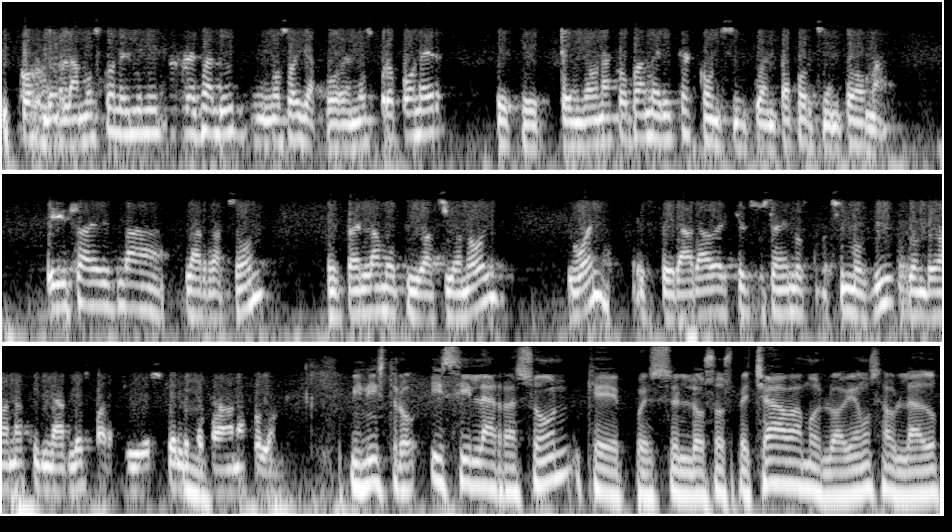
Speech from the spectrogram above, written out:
Y cuando hablamos con el ministro de Salud, dijimos, oye, podemos proponer que se tenga una Copa América con 50% o más. Esa es la, la razón, esta es la motivación hoy. Y bueno, esperar a ver qué sucede en los próximos días, donde van a asignar los partidos que le tocaban a Colombia. Ministro, y si la razón que pues lo sospechábamos, lo habíamos hablado,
